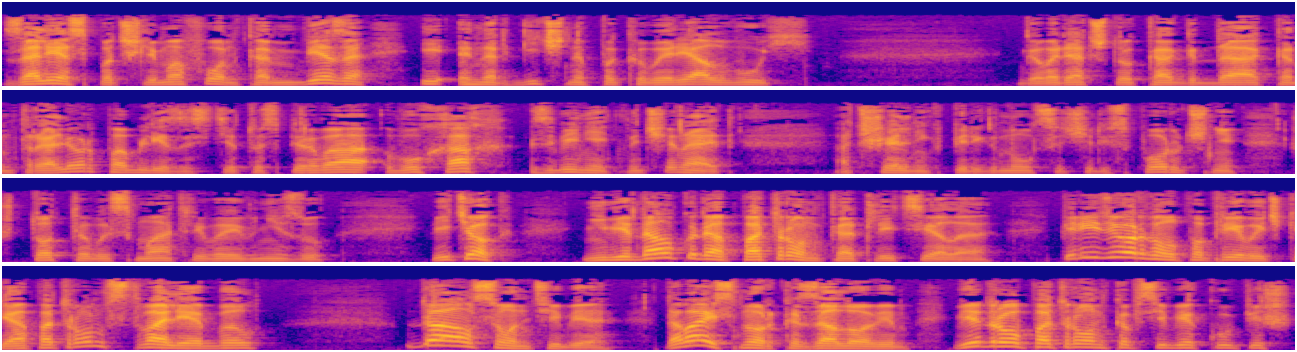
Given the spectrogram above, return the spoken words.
залез под шлемофон комбеза и энергично поковырял в ухе. Говорят, что когда контролер поблизости, то сперва в ухах звенеть начинает. Отшельник перегнулся через поручни, что-то высматривая внизу. — Витек, не видал, куда патронка отлетела? — Передернул по привычке, а патрон в стволе был. Дался он тебе. Давай снорка заловим, ведро патронков себе купишь.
